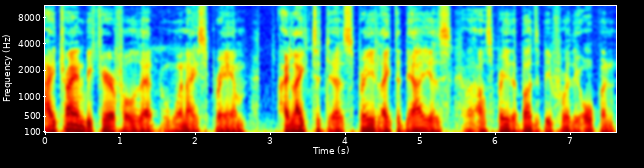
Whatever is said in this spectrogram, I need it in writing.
I try and be careful that when I spray them, I like to uh, spray like the dahlias. I'll spray the buds before they open,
